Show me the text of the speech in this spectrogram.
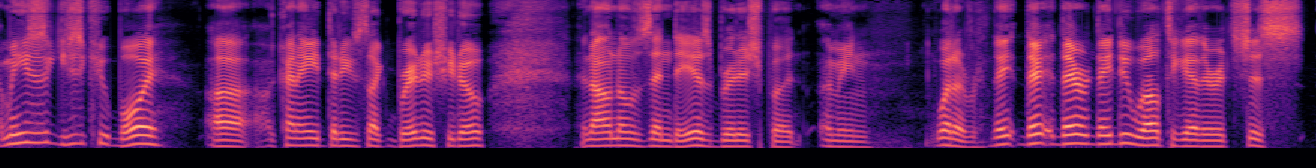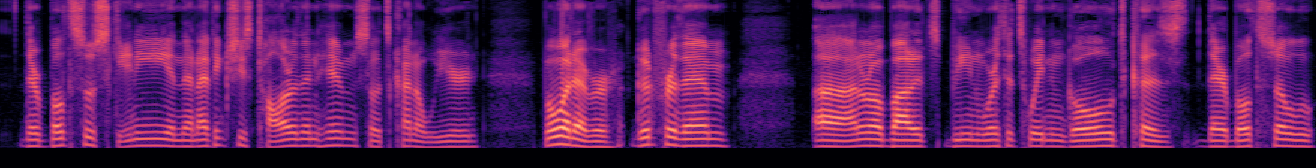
I mean, he's he's a cute boy. Uh, I kind of hate that he's like British, you know. And I don't know if Zendaya's British, but I mean, whatever. They they they they do well together. It's just they're both so skinny, and then I think she's taller than him, so it's kind of weird. But whatever. Good for them. Uh, I don't know about it's being worth its weight in gold because they're both so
